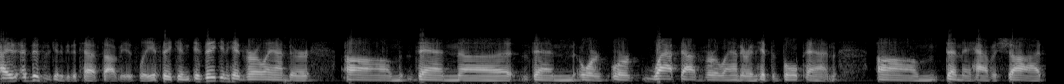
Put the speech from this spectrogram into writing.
I, this is going to be the test, obviously. If they can if they can hit Verlander, um, then uh, then or or blast out Verlander and hit the bullpen, um, then they have a shot.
